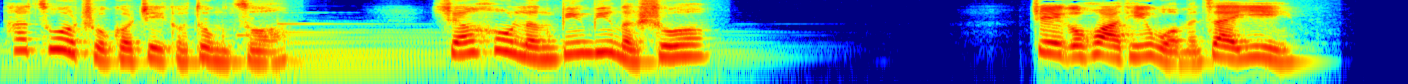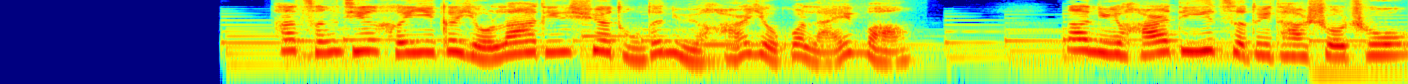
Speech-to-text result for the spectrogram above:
他做出过这个动作，然后冷冰冰地说：“这个话题我们在意。”他曾经和一个有拉丁血统的女孩有过来往，那女孩第一次对他说出：“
